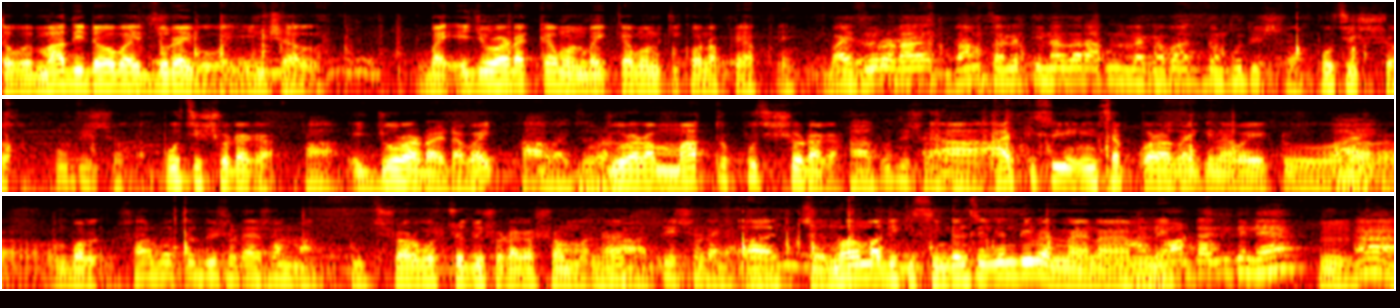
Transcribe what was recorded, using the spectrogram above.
তবে মাদিটাও ভাই দৌড়াইবো ভাই ইনশাল্লাহ ভাই এই জোড়াটা কেমন? ভাই কেমন কি কোন আপনি আপনি? ভাই জোড়াটা দাম চাইলে তিন হাজার আপনার লাগে ভাই একদম পঁচিশশো। পঁচিশশো। পঁচিশশো। পঁচিশশো টাকা? হ্যাঁ। এই জোড়াটা এটা ভাই? হ্যাঁ ভাই জোড়াটা মাত্র পঁচিশশো টাকা। হ্যাঁ আর কিছু ইনসাফ করা যায় কিনা ভাই একটু আমার বলেন। সর্বোচ্চ দুইশো টাকা সম্মান। সর্বোচ্চ দুশো টাকার সম্মান হ্যাঁ? তিনশো টাকা। আচ্ছা নর্মালি কি সিঙ্গেল সিঙ্গেল দিবেন? না না আর এমনি নটটা যদি নে হুম। হ্যাঁ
